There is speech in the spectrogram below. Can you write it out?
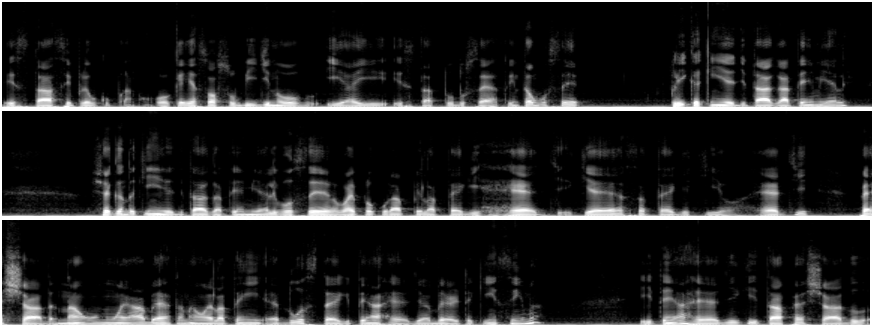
estar se preocupando, ok? É só subir de novo e aí está tudo certo. Então você clica aqui em editar HTML. Chegando aqui em editar HTML, você vai procurar pela tag head, que é essa tag aqui, ó, head fechada, não não é aberta não, ela tem é duas tags, tem a head aberta aqui em cima e tem a head que está fechado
